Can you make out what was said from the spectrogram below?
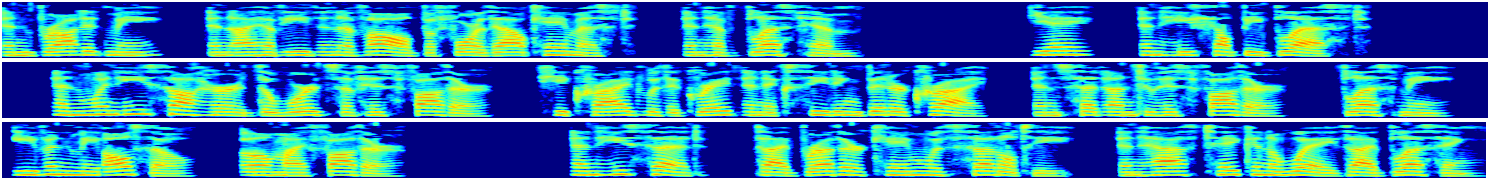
and brought it me, and I have eaten of all before thou camest, and have blessed him? Yea, and he shall be blessed. And when Esau heard the words of his father, he cried with a great and exceeding bitter cry, and said unto his father, Bless me, even me also, O my father. And he said, Thy brother came with subtlety, and hath taken away thy blessing.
